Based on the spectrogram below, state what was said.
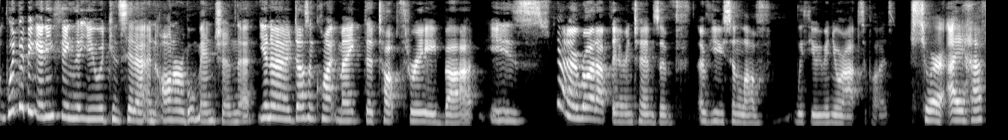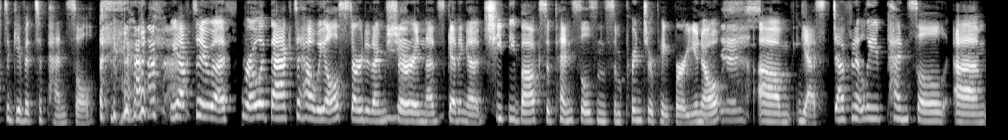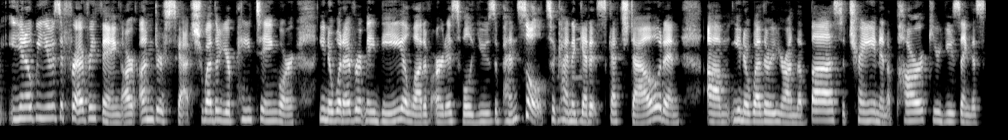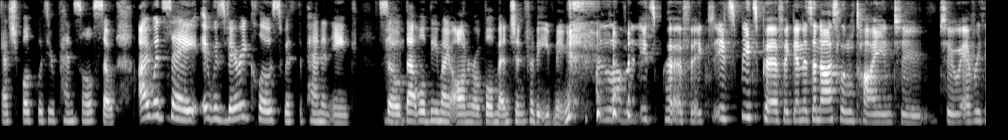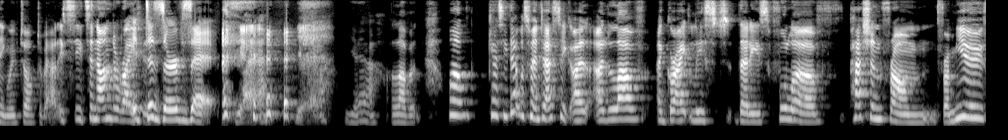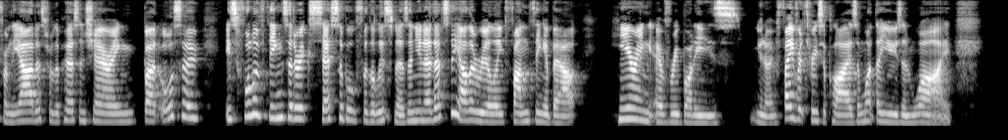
would there be anything that you would consider an honorable mention that you know doesn't quite make the top three but is you know right up there in terms of of use and love with you in your art supplies Sure, I have to give it to pencil. we have to uh, throw it back to how we all started, I'm sure, and that's getting a cheapy box of pencils and some printer paper, you know? Yes, um, yes definitely pencil. Um, you know, we use it for everything. Our under sketch, whether you're painting or, you know, whatever it may be, a lot of artists will use a pencil to kind of mm-hmm. get it sketched out. And, um, you know, whether you're on the bus, a train, in a park, you're using a sketchbook with your pencil. So I would say it was very close with the pen and ink. So mm-hmm. that will be my honorable mention for the evening. I love it. It's perfect. It's it's perfect, and it's a nice little tie into to everything we've talked about. It's it's an underrated. It deserves it. yeah, yeah, yeah. I love it. Well, Cassie, that was fantastic. I I love a great list that is full of passion from from you, from the artist, from the person sharing, but also is full of things that are accessible for the listeners. And, you know, that's the other really fun thing about hearing everybody's, you know, favorite three suppliers and what they use and why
